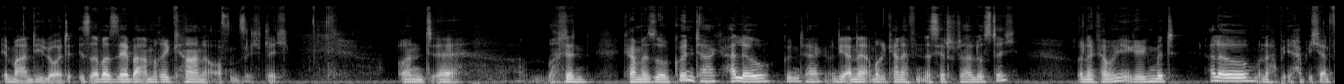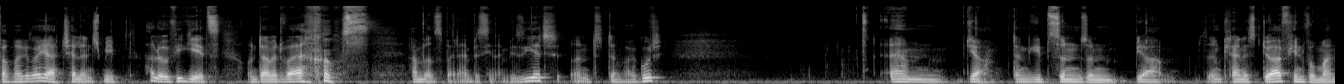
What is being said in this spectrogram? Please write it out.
Immer an die Leute. Ist aber selber Amerikaner offensichtlich. Und äh, und dann kam er so, guten Tag, hallo, guten Tag. Und die anderen Amerikaner finden das ja total lustig. Und dann kam er mir entgegen mit, hallo. Und dann habe hab ich einfach mal gesagt, ja, challenge me. Hallo, wie geht's? Und damit war er raus. Haben wir uns beide ein bisschen amüsiert und dann war gut. Ähm, ja, dann gibt es so ein, so, ein, ja, so ein kleines Dörfchen, wo man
